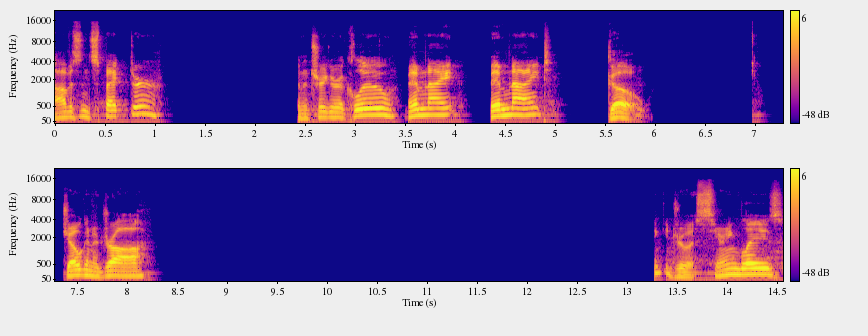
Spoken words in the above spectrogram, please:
Novice Inspector. Gonna trigger a clue. Memnite. Memnite. Go. Joe gonna draw. I think he drew a Searing Blaze.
